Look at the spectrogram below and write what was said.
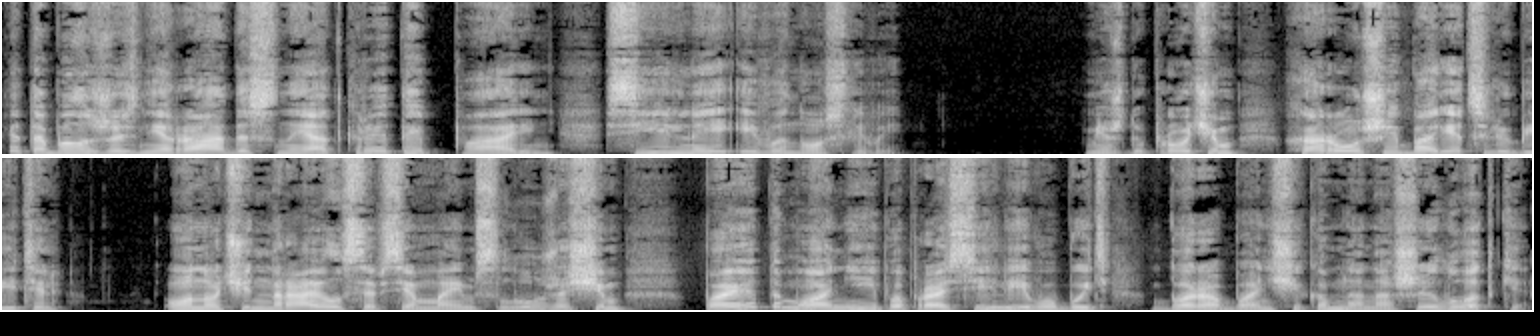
Это был жизнерадостный, открытый парень, сильный и выносливый. Между прочим, хороший борец-любитель. Он очень нравился всем моим служащим, поэтому они и попросили его быть барабанщиком на нашей лодке.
